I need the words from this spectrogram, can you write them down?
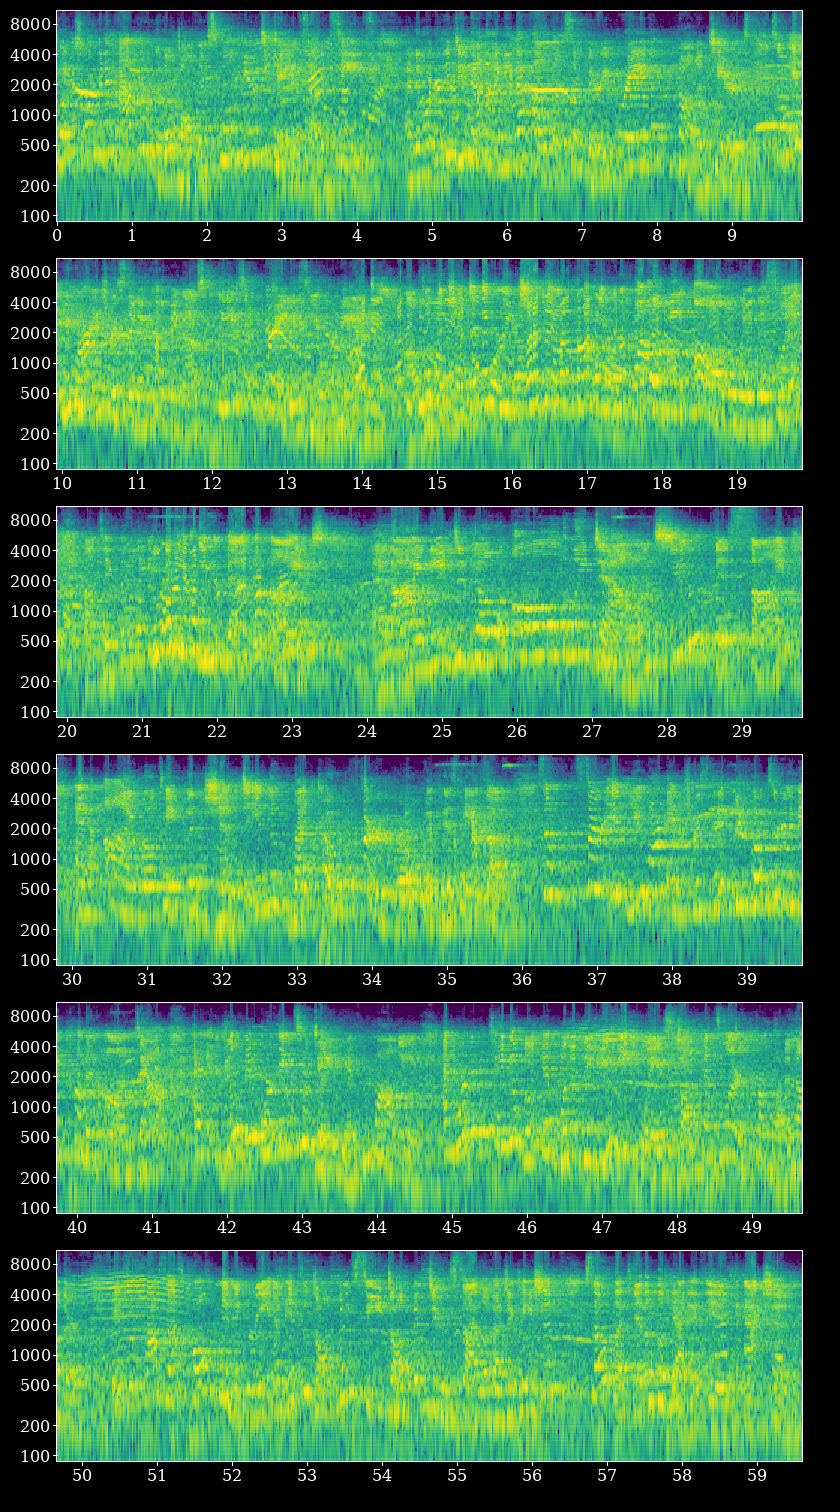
folks we're going to have a little dolphin school here today at Seven Seas. And in order to do that, I need the help of some very brave volunteers. So if you are interested in helping us, please raise your hand. I'll take the gent in the green shirt down front. You're going to follow me all the way this way. To this side. And I will take the gent in the red coat, third row, with his hands up. So, sir, if you are interested, you folks are going to be coming on down. And you'll be working today with Molly. And we're going to take a look at one of the unique ways dolphins learn from one another. It's a process called mimicry, and it's a dolphin see, dolphin do style of education. So Let's get a look at it in action.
